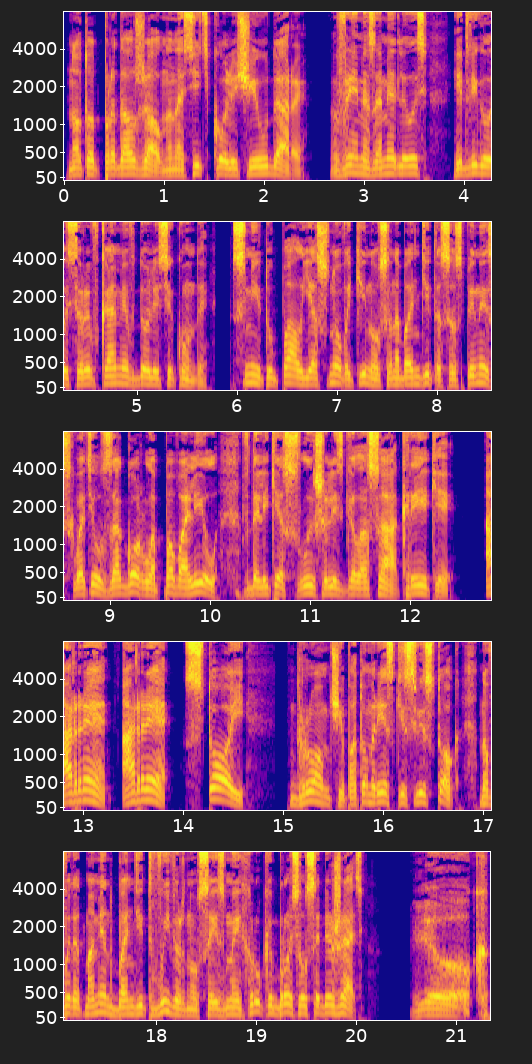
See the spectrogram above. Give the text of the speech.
но тот продолжал наносить колющие удары. Время замедлилось и двигалось рывками в доли секунды. Смит упал, я снова кинулся на бандита со спины, схватил за горло, повалил. Вдалеке слышались голоса, крики. «Аре! Аре! Стой!» Громче, потом резкий свисток, но в этот момент бандит вывернулся из моих рук и бросился бежать. «Люк!»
